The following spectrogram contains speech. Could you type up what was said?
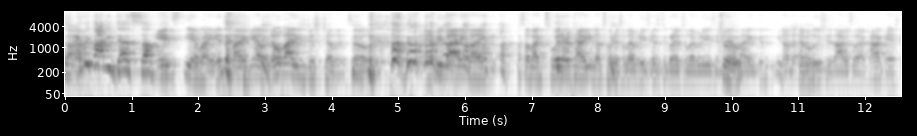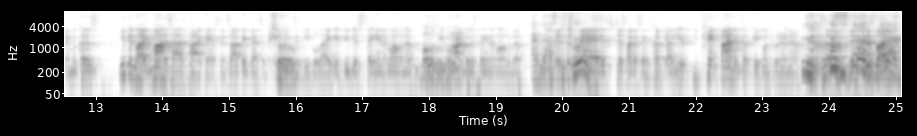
No, So everybody does something. It's yeah, right. It's like yo, nobody's just chilling. So everybody like so like Twitter kind of you know Twitter celebrities, Instagram celebrities, and True. like you know the True. evolution is obviously like podcasting because you can like monetize podcasting. So I think that's appealing True. to people. Like if you just stay in it long enough, most people Mhm. aren't going to stay in it long enough. and that's it's the just truth. bad. It's just like I said, cup, uh, you, you can't find a cupcake on Twitter now. So it's, just like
